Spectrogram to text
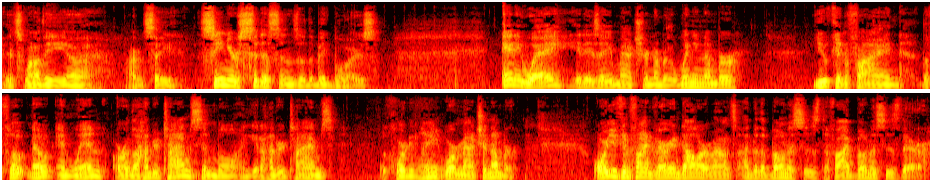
it's one of the, uh, I would say, senior citizens of the big boys. Anyway, it is a match your number, the winning number. You can find the float note and win, or the 100 times symbol and get 100 times accordingly, or match a number. Or you can find varying dollar amounts under the bonuses, the five bonuses there.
